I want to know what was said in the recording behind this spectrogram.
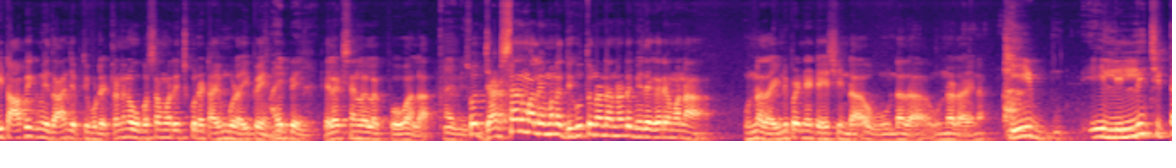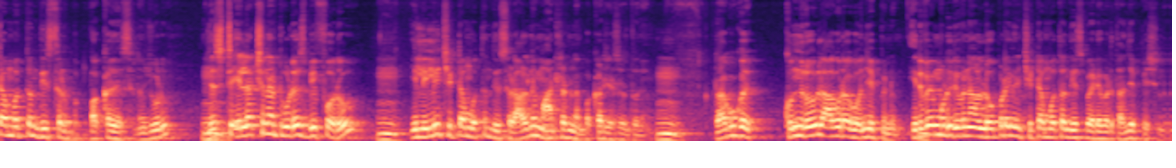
ఈ టాపిక్ మీద అని చెప్తే ఇప్పుడు ఎట్లనైనా ఉపసంహరించుకునే టైం కూడా అయిపోయింది. అయిపోయింది. ఎలక్షన్లకు పోవాలా. సో జడ్సన్ మళ్ళీ ఏమైనా దిగుతున్నాడు అన్నట్టు మీ దగ్గర ఏమైనా ఉన్నదా? ఇండిపెండెంట్ వేసిండా? ఉన్నదా? ఉన్నాడా ఆయన? ఈ ఈ లిల్లీ చిట్టా మొత్తం తీస్తాడు పక్క చేస్తాడు. చూడు. Just election two days before. ఈ లిల్లీ చిట్టా మొత్తం తీస్తాడు. ఆల్రెడీ మాట్లాడినా పక్క ఉమ్, రఘు కొన్ని రోజులు ఆగు రఘు అని చెప్పిండు. ఇరవై మూడు ఇరవై నాలుగు లోపల నేను చిట్టా మొత్తం తీసి బయట పెడతా అని చెప్పేసిండు.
